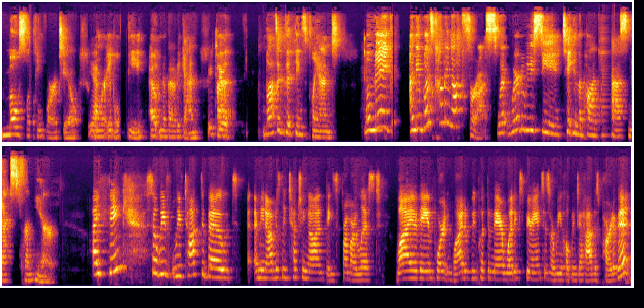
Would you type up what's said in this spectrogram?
I'm most looking forward to yeah. when we're able to be out and about again. Me too. But lots of good things planned. Well, Meg, I mean, what's coming for us? What, where do we see taking the podcast next from here? I think so. We've we've talked about. I mean, obviously touching on things from our list. Why are they important? Why did we put them there? What experiences are we hoping to have as part of it?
